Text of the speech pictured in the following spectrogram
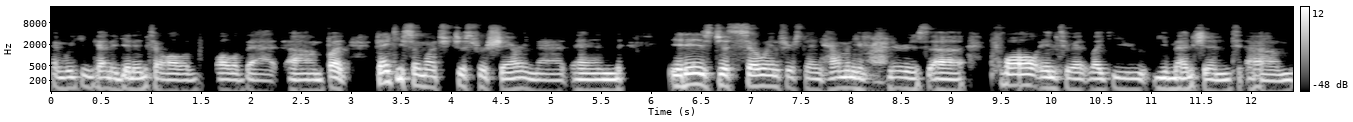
and we can kind of get into all of all of that um, but thank you so much just for sharing that and it is just so interesting how many runners uh, fall into it like you you mentioned um,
